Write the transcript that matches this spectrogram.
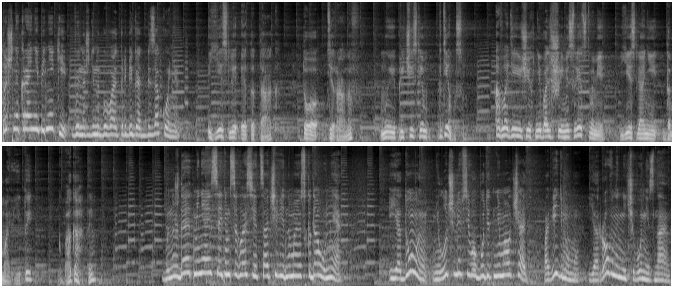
точно крайне бедняки вынуждены бывают прибегать к беззаконию. Если это так, то тиранов мы причислим к Демусу, а владеющих небольшими средствами, если они домовиты, к богатым. Вынуждает меня и с этим согласиться, очевидно, мое скудоумие – и я думаю, не лучше ли всего будет мне молчать? По-видимому, я ровно ничего не знаю.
